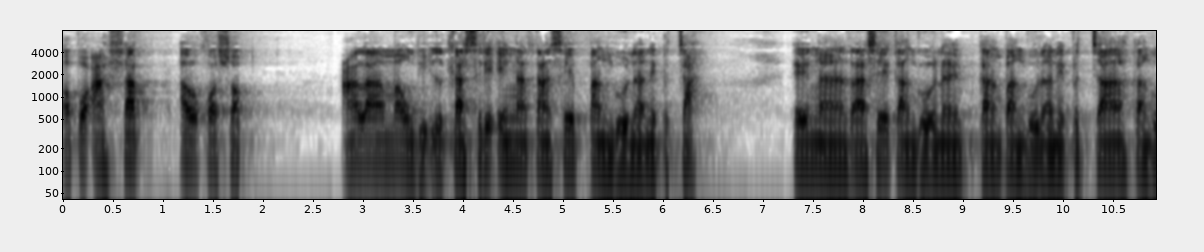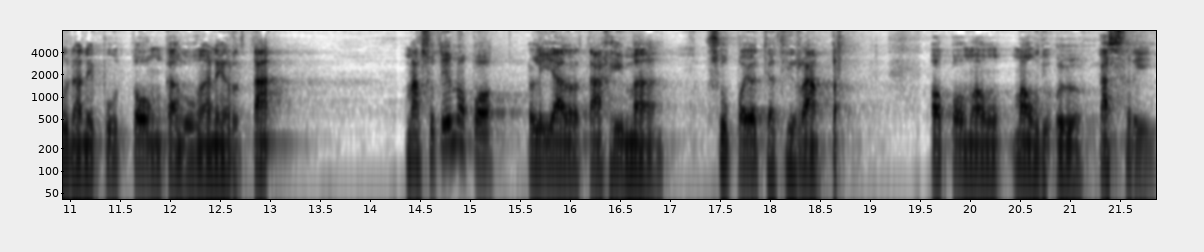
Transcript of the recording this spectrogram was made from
Apa ahsab au qasab? Ala maudhi'il kasri ing ngatasé panggonane pecah. Ing ngatasé kanggone kang panggonane pecah kanggonane putung kanggone retak. Maksudnya napa lial tahima supaya jadi rapet. Apa mau mau diul kasri?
